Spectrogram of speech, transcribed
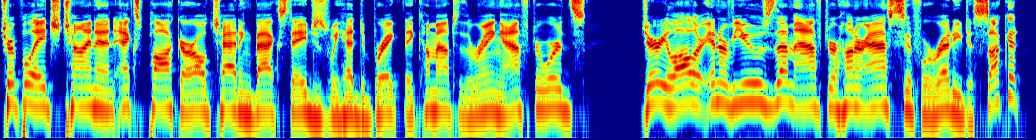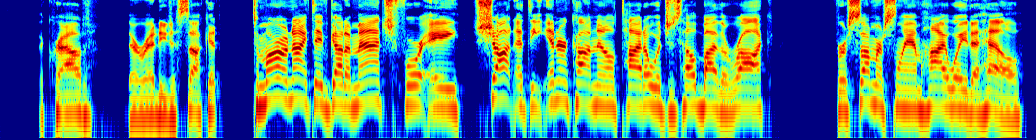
Triple H, Chyna, and X Pac are all chatting backstage as we head to break. They come out to the ring afterwards. Jerry Lawler interviews them after Hunter asks if we're ready to suck it. The crowd, they're ready to suck it. Tomorrow night, they've got a match for a shot at the Intercontinental title, which is held by The Rock for SummerSlam Highway to Hell.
